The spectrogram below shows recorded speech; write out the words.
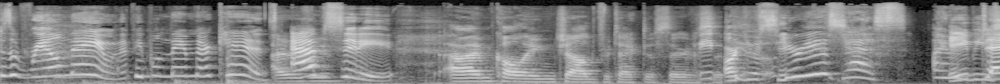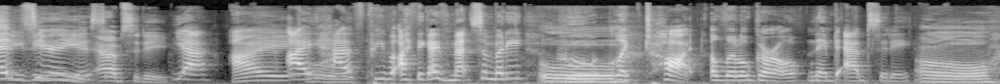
is a real name that people name their kids. I Ab refuse- City. I'm calling Child Protective Services. Are you serious? Yes, I'm A B dead C D E, serious. Absidy. yeah, I I oh. have people. I think I've met somebody Ooh. who like taught a little girl named Ab City. Oh,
